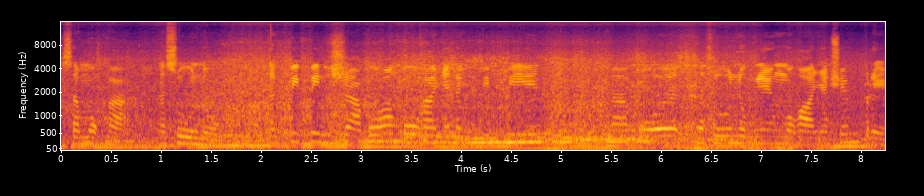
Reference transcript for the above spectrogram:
sa mukha, nasunog. Nagpipil siya, kuhang-kuha niya, nagpipil. Tapos, nasunog niya yung mukha niya. Siyempre,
